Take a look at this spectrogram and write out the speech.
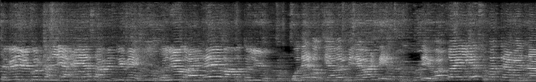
सगळे विकून खाल्ली आहे या सावित्रीने. कलियुग आहे रे बाबा कलियुग. उद्या डोक्यावर मिरे वाटे. तेव्हा कळेल या सुभद्रावांना.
